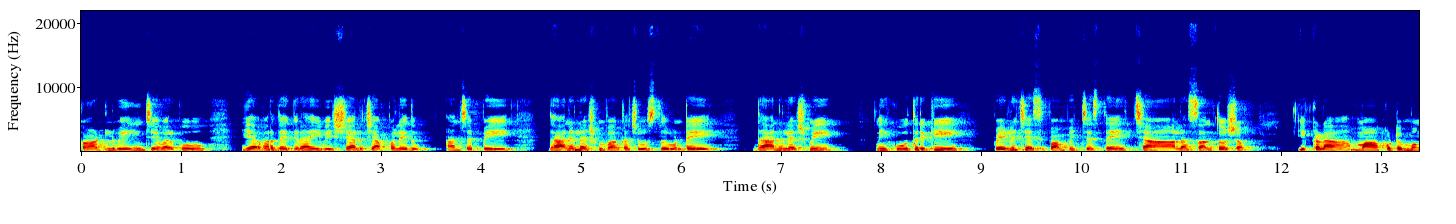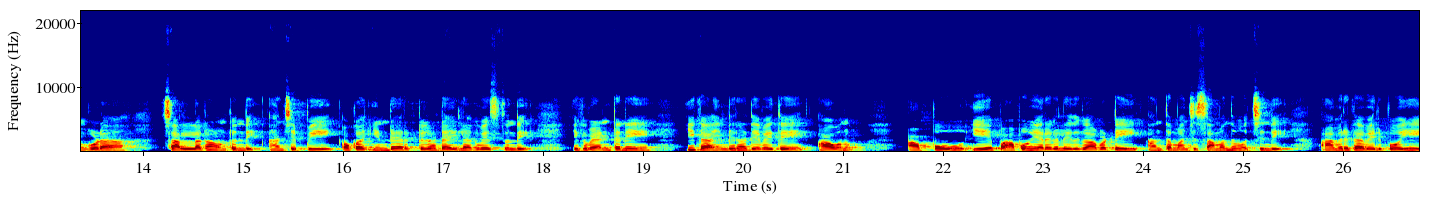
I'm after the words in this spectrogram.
కార్డులు వేయించే వరకు ఎవరి దగ్గర ఈ విషయాలు చెప్పలేదు అని చెప్పి ధాన్యలక్ష్మి వంక చూస్తూ ఉంటే ధాన్యలక్ష్మి నీ కూతురికి పెళ్ళి చేసి పంపించేస్తే చాలా సంతోషం. ఇక్కడ మా కుటుంబం కూడా చల్లగా ఉంటుంది అని చెప్పి ఒక ఇండైరెక్ట్గా డైలాగ్ వేస్తుంది. ఇక వెంటనే ఇక ఇందిరాదేవి అయితే అవును అప్పు ఏ పాపం ఎరగలేదు కాబట్టి అంత మంచి సంబంధం వచ్చింది. అమెరికా వెళ్ళిపోయి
